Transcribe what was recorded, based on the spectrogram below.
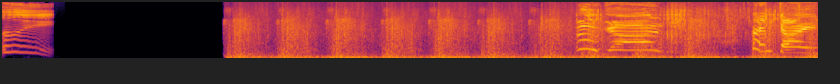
Oh god! I'm dying!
